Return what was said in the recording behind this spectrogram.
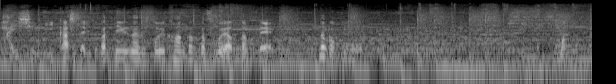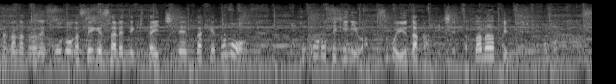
配信に生かしたりとかっていうなんかそういう感覚がすごいあったのでなんかこう、まあ、なかなかね行動が制限されてきた1年だけども心的にはすごい豊かな1年だったなっていうふうに思ってます、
